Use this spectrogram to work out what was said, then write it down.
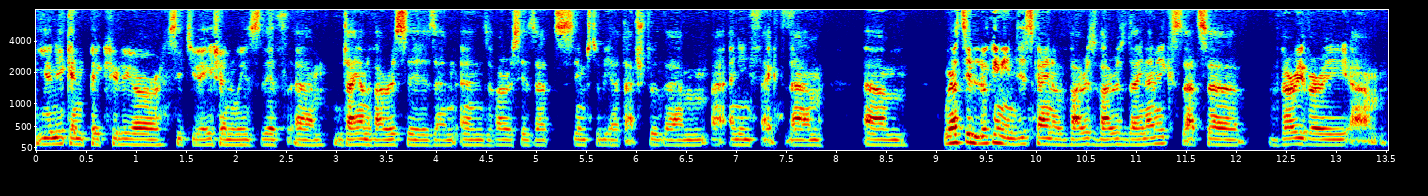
unique and peculiar situation with with um, giant viruses and, and the viruses that seems to be attached to them uh, and infect them. Um, we're still looking in this kind of virus-virus dynamics. That's a very, very um,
